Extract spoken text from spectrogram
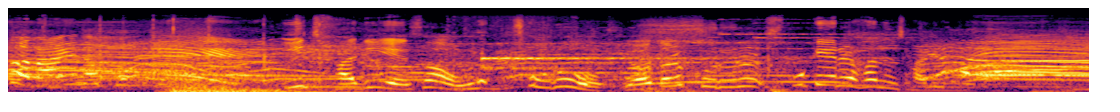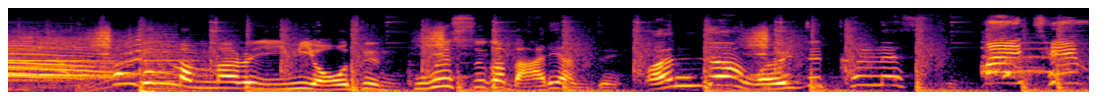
더 라인업 공개! 이 자리에서 최초로 8크루를 소개를 하는 자리입니다. 천군만마를 이미 얻은 조회수가 말이 안 돼. 완전 world class. Team is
